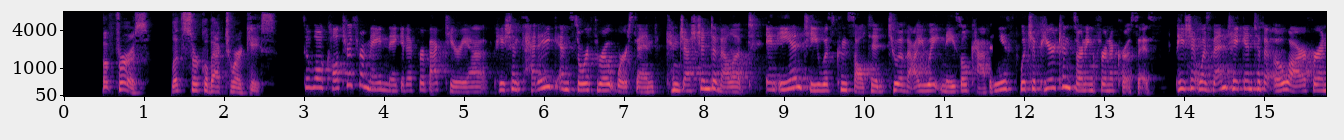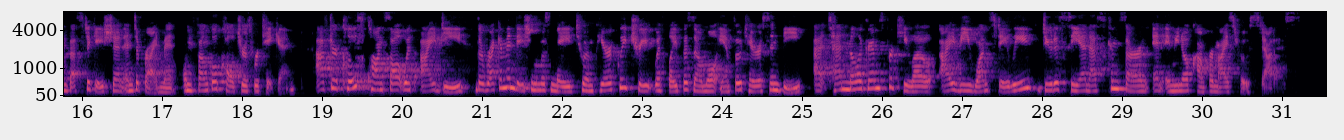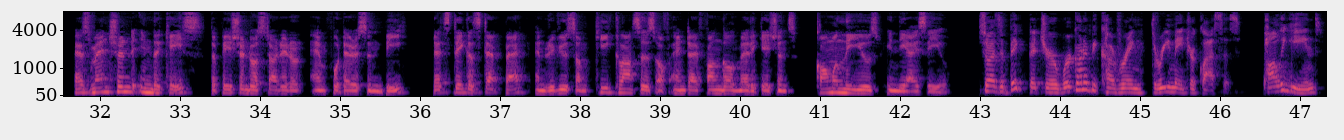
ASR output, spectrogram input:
But first, let's circle back to our case. So while cultures remained negative for bacteria, patient's headache and sore throat worsened, congestion developed, and ENT was consulted to evaluate nasal cavities, which appeared concerning for necrosis. Patient was then taken to the OR for investigation and debridement, and fungal cultures were taken. After close consult with ID, the recommendation was made to empirically treat with liposomal amphotericin B at 10 milligrams per kilo IV once daily due to CNS concern and immunocompromised host status. As mentioned in the case, the patient was started on amphotericin B. Let's take a step back and review some key classes of antifungal medications commonly used in the ICU. So as a big picture, we're going to be covering three major classes, polyenes,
